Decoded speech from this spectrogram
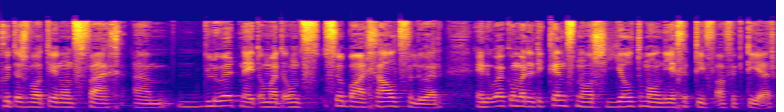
goeders waarteen ons veg, um bloot net omdat ons so baie geld verloor en ook omdat dit die kunstenaars heeltemal negatief affekteer.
